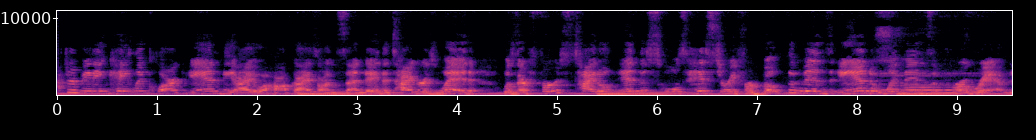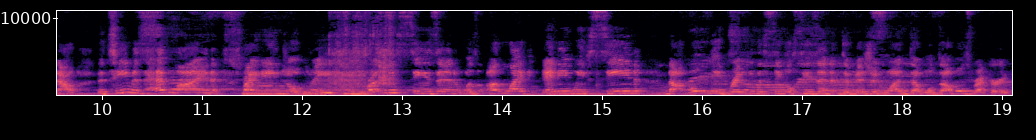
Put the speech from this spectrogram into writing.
After beating Caitlin Clark and the Iowa Hawkeyes on Sunday, the Tigers' win was their first title in the school's history for both the men's and women's program. Now, the team is headlined by Angel Reese, whose run this season was unlike any we've seen, not only breaking the single season Division One double doubles record,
